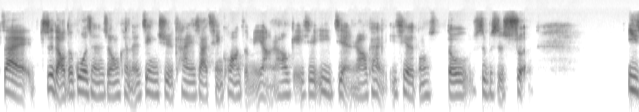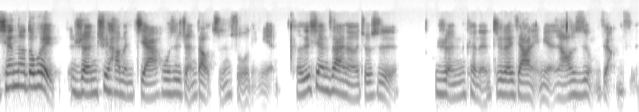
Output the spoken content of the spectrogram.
在治疗的过程中，可能进去看一下情况怎么样，然后给一些意见，然后看一切的东西都是不是顺。以前呢，都会人去他们家，或是人到诊所里面。可是现在呢，就是人可能就在家里面，然后是这种这样子，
